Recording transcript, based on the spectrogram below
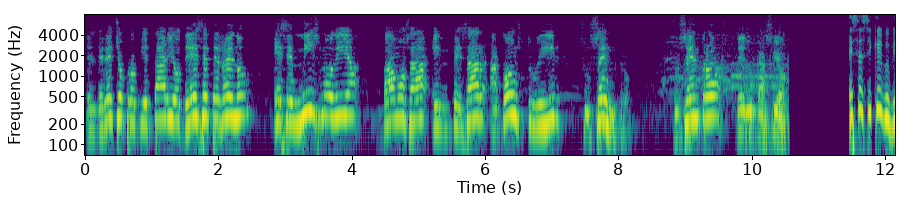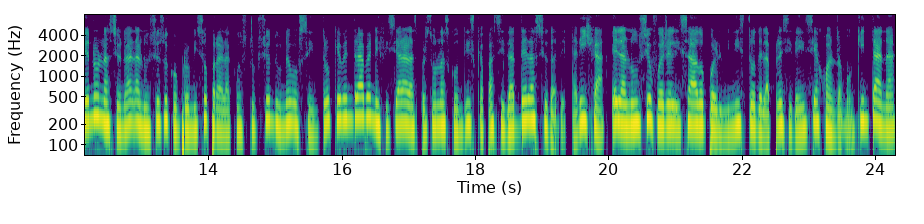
el derecho propietario de ese terreno, ese mismo día vamos a empezar a construir su centro, su centro de educación. Es así que el gobierno nacional anunció su compromiso para la construcción de un nuevo centro que vendrá a beneficiar a las personas con discapacidad de la ciudad de Tarija. El anuncio fue realizado por el ministro de la Presidencia, Juan Ramón Quintana,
